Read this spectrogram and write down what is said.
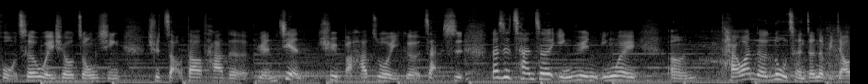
火车维修中心去找到它的原件，去把它做一个展示。但是餐车营运，因为嗯台湾的路程真的比较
